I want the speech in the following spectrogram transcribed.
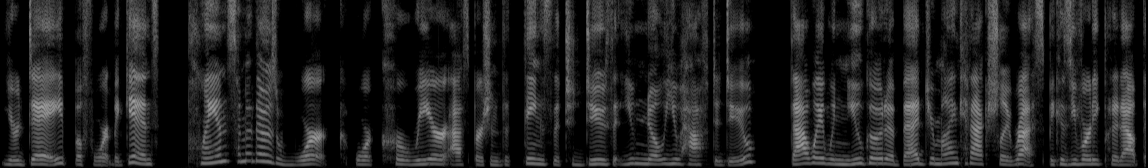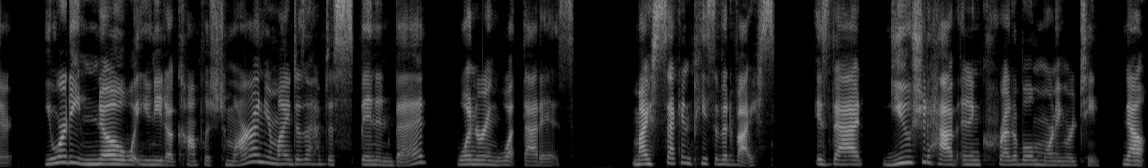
your day before it begins, plan some of those work or career aspirations, the things, the to dos that you know you have to do. That way, when you go to bed, your mind can actually rest because you've already put it out there. You already know what you need to accomplish tomorrow, and your mind doesn't have to spin in bed wondering what that is. My second piece of advice is that you should have an incredible morning routine. Now,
